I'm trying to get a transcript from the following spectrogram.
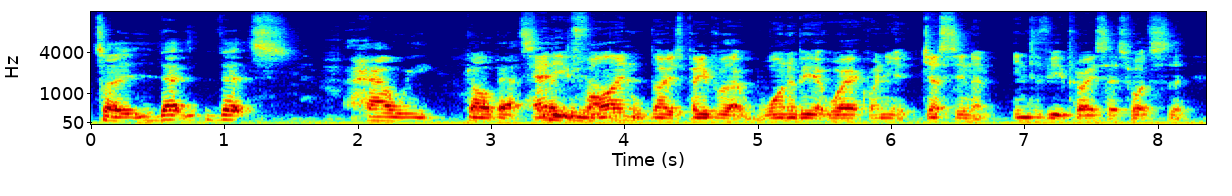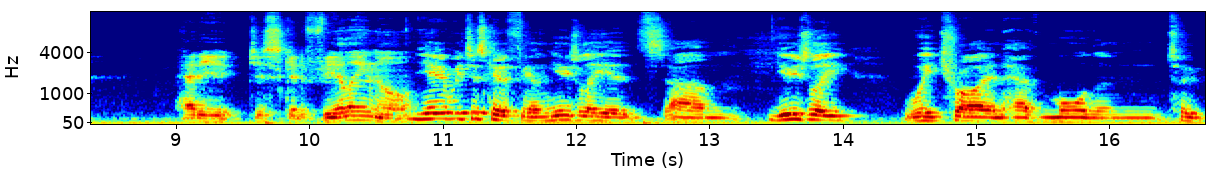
so that that's how we go about. How do you find those people that want to be at work when you're just in an interview process? What's the how do you just get a feeling or Yeah, we just get a feeling. Usually, it's um, usually we try and have more than two,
